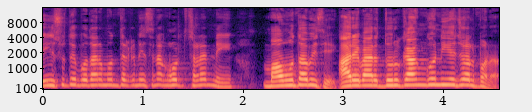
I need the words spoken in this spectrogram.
এই ইস্যুতে প্রধানমন্ত্রীকে নিশানা করতে ছাড়েননি মমতা অভিষেক। আর এবার দুর্গাঙ্গ নিয়ে জল্পনা।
